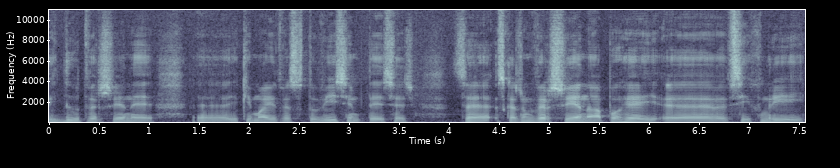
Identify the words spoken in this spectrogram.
йдуть вершини, е, які мають висоту 8 тисяч. Це, скажімо, вершина, апогей е, всіх мрій,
